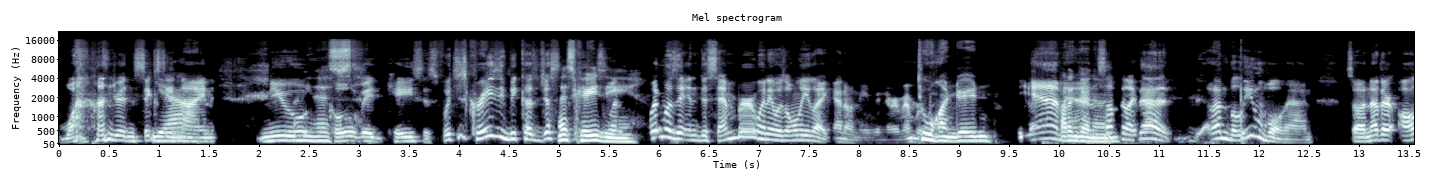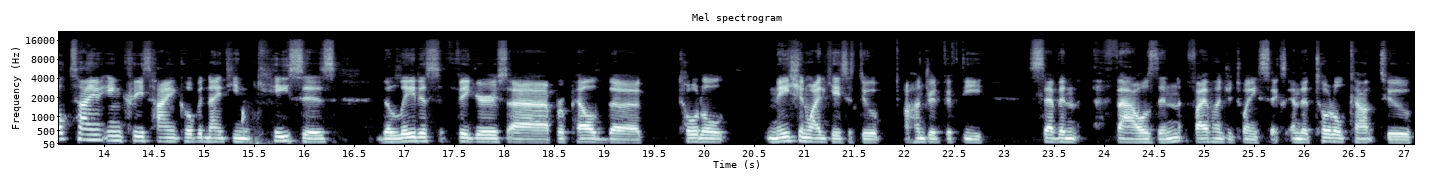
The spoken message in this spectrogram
169 new I mean, COVID cases, which is crazy because just That's crazy. when was it in December? When it was only like I don't even remember. 200. Yeah, man, something like that. Unbelievable, man. So another all-time increase high in COVID-19 cases. The latest figures uh, propelled the total nationwide cases to 157,526 and the total count to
